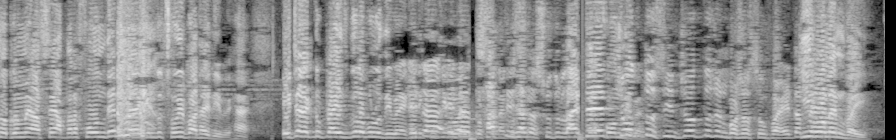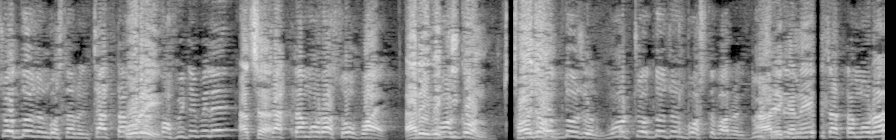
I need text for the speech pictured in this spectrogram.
শোরুমে আছে। আপনারা ফোন দেন কিন্তু ছবি পাঠাই দিবে। হ্যাঁ এটার একটু প্রাইসগুলো বলে দিবেন। এখানে কি কি ছাত্রিশ হাজার শুধু চোদ্দ সিট চোদ্দ জন বসার সোফা এটা কি বলেন ভাই? চোদ্দ জন চারটা। কফি টেবিলে আচ্ছা। চারটা মোড়া সোফায় আরে কি কোন? চোদ্দ জন মোট চোদ্দ জন বসতে পারবেন দুই এখানে- চারটা মোড়া।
